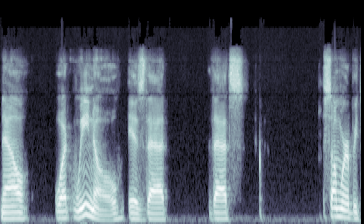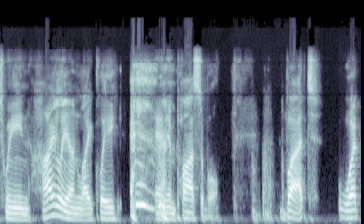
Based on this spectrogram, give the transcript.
Now, what we know is that that's somewhere between highly unlikely and impossible. But what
